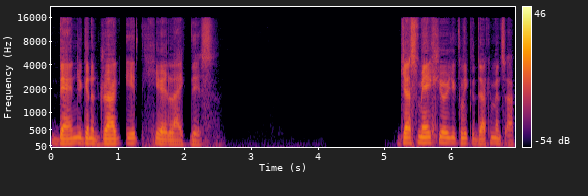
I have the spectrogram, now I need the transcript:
Then you're gonna drag it here like this. Just make sure you click the documents app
